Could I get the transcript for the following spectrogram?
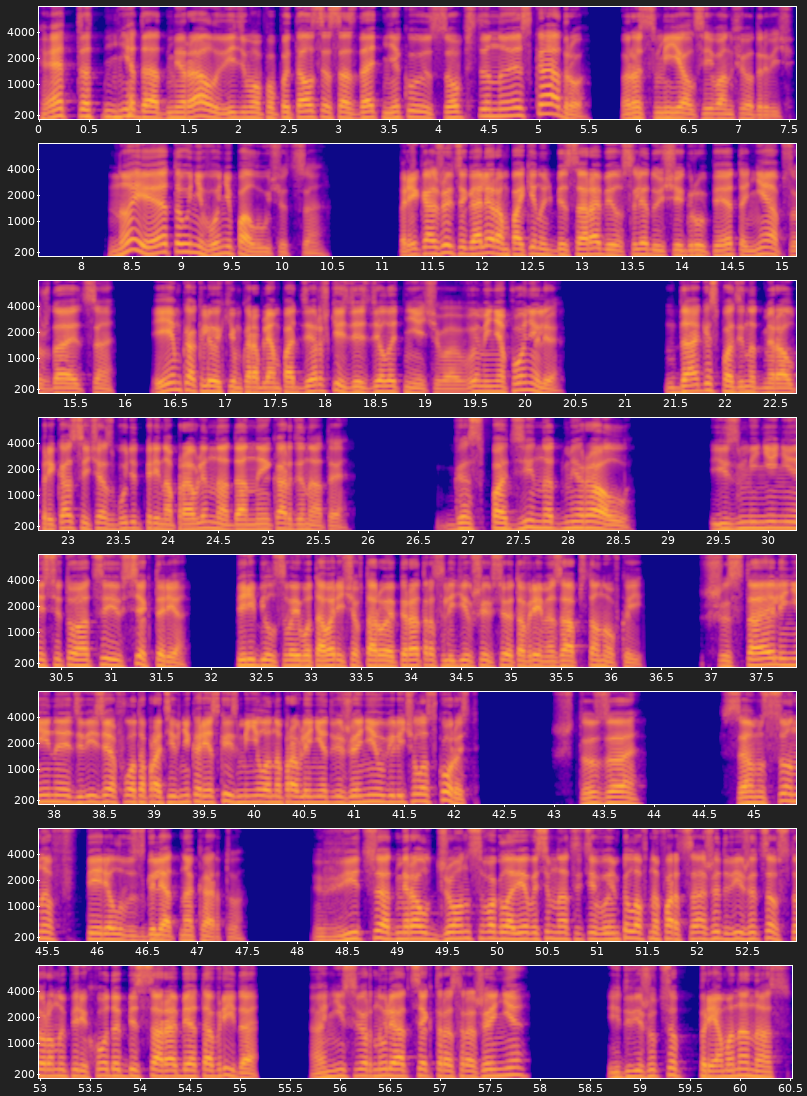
Этот недоадмирал, видимо, попытался создать некую собственную эскадру, рассмеялся Иван Федорович. Но и это у него не получится. Прикажите галерам покинуть Бессарабию в следующей группе, это не обсуждается. Им, как легким кораблям поддержки, здесь делать нечего. Вы меня поняли? Да, господин адмирал, приказ сейчас будет перенаправлен на данные координаты. Господин адмирал, изменение ситуации в секторе, перебил своего товарища второй оператор, следивший все это время за обстановкой. Шестая линейная дивизия флота противника резко изменила направление движения и увеличила скорость. Что за... Самсонов вперил взгляд на карту. Вице-адмирал Джонс во главе 18 вымпелов на форсаже движется в сторону перехода Бессарабия-Таврида. Они свернули от сектора сражения и движутся прямо на нас.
